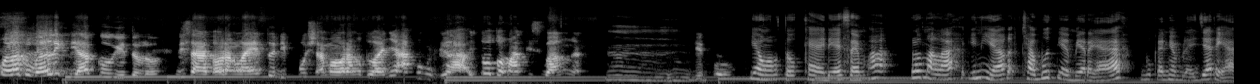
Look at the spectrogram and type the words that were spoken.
malah kebalik di aku gitu loh. Di saat orang lain tuh dipush sama orang tuanya aku enggak. Itu otomatis banget. Hmm. gitu. Yang waktu kayak di SMA lo malah ini ya cabut ya Mir ya, bukannya belajar ya.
